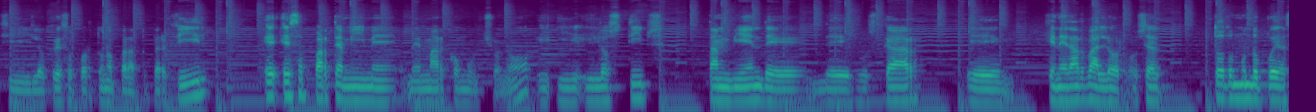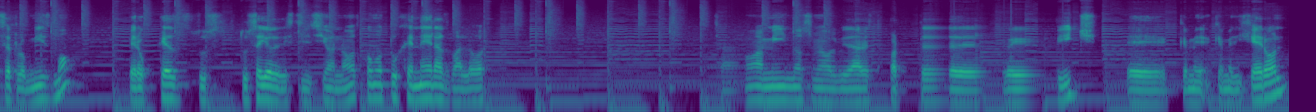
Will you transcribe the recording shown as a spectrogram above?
si lo crees oportuno para tu perfil. E, esa parte a mí me, me marcó mucho, ¿no? Y, los tips también de, de buscar eh, generar valor. O sea, todo mundo puede hacer lo mismo, pero ¿qué es tu, tu sello de distinción, ¿no? Cómo tú generas valor a mí no se me va a olvidar esta parte de Beach eh, que, me, que, me, dijeron,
